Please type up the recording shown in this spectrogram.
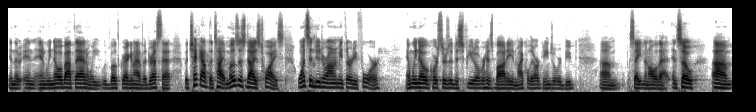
in the, in, and we know about that, and we, we both, Greg and I, have addressed that. But check out the type. Moses dies twice. Once in Deuteronomy 34, and we know, of course, there's a dispute over his body, and Michael the archangel rebuked um, Satan and all of that. And so um,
